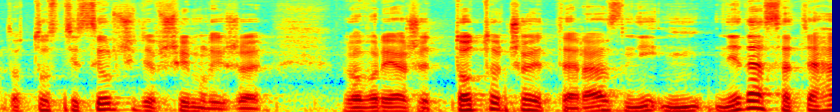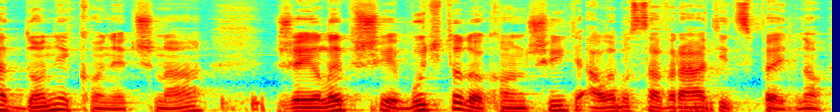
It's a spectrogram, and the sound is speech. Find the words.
to, to ste si určite všimli, že hovoria, že toto, čo je teraz, ne, nedá sa ťahať do nekonečna, že je lepšie buď to dokončiť, alebo sa vrátiť späť. No,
